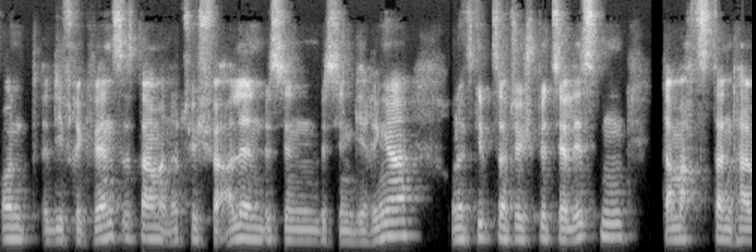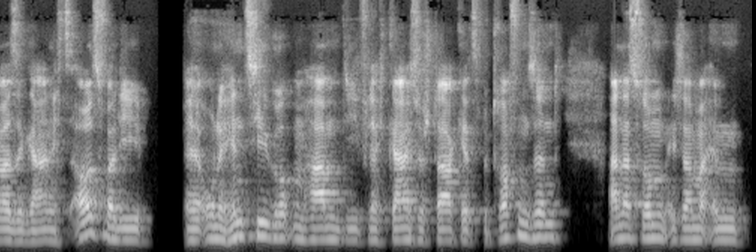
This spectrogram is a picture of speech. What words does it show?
und die Frequenz ist damit natürlich für alle ein bisschen, ein bisschen geringer. Und jetzt gibt es natürlich Spezialisten, da macht es dann teilweise gar nichts aus, weil die äh, ohnehin Zielgruppen haben, die vielleicht gar nicht so stark jetzt betroffen sind. Andersrum, ich sage mal, im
